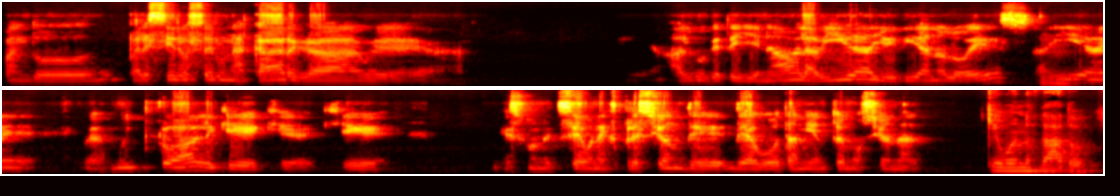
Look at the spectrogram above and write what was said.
cuando pareciera ser una carga, eh, algo que te llenaba la vida y hoy día no lo es, ahí mm. es muy probable que, sea una expresión de, agotamiento emocional. Qué buenos datos.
